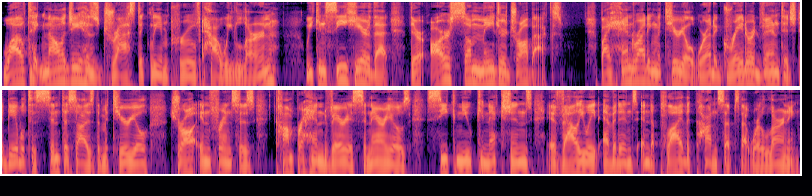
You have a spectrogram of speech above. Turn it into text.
while technology has drastically improved how we learn, we can see here that there are some major drawbacks. By handwriting material, we're at a greater advantage to be able to synthesize the material, draw inferences, comprehend various scenarios, seek new connections, evaluate evidence, and apply the concepts that we're learning.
